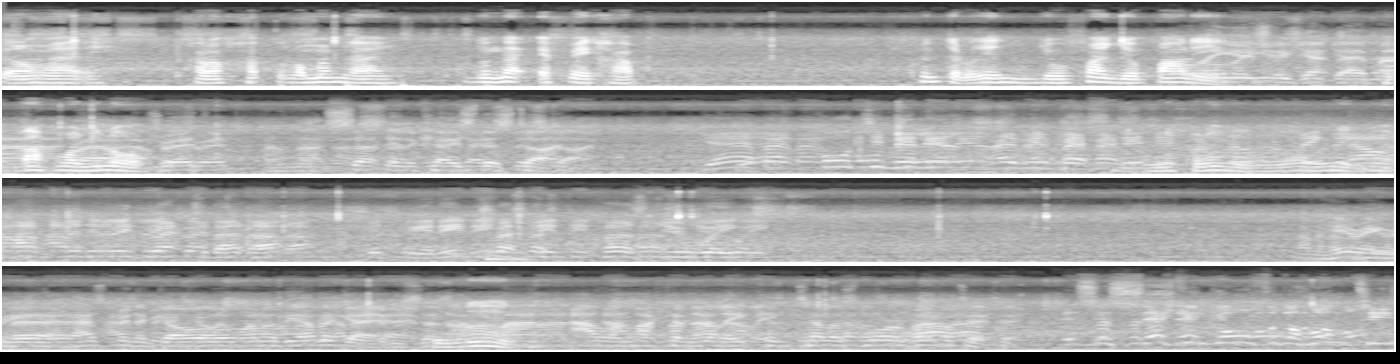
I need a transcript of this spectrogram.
ตกลงมาครับครับตกลงไม่เป็นไรโดนได้เอฟเอครับ เพิ่งจะไปเล่นยูฟ่ายูป้าลีกผมตั้งบอลยุโรปมีคนล่อยู่แล้วนี่เนี่ย I'm hearing there has been a goal in one of the other games, and our man Alan McAnally can tell us more about it. It's the second goal for the home team,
